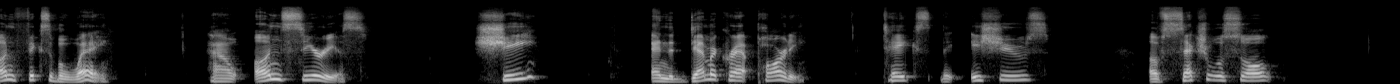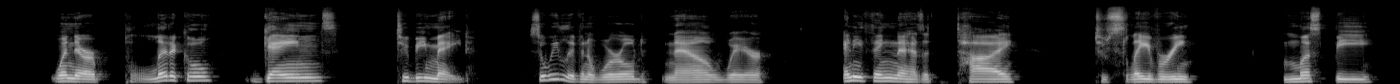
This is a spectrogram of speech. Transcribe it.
unfixable way how unserious she and the Democrat Party takes the issues of sexual assault when there are political gains to be made. So we live in a world now where anything that has a tie to slavery must be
